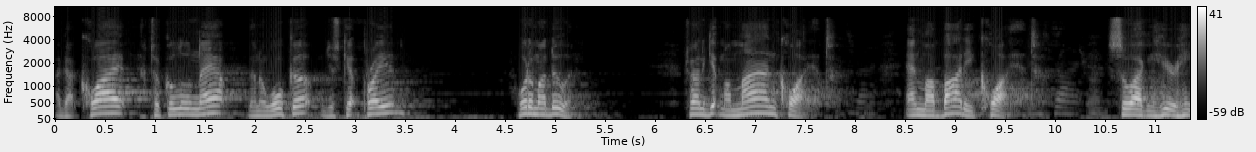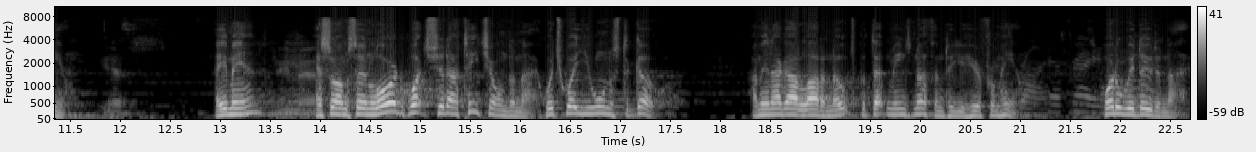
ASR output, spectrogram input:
I got quiet, I took a little nap, then I woke up and just kept praying. What am I doing? Trying to get my mind quiet and my body quiet so I can hear Him. Yes. Amen? Amen. And so I'm saying, Lord, what should I teach on tonight? Which way you want us to go? I mean, I got a lot of notes, but that means nothing till you hear from Him. What do we do tonight?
